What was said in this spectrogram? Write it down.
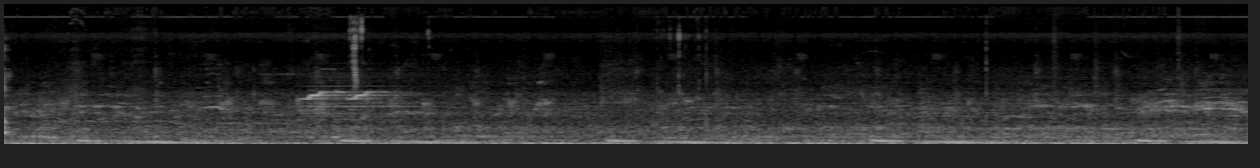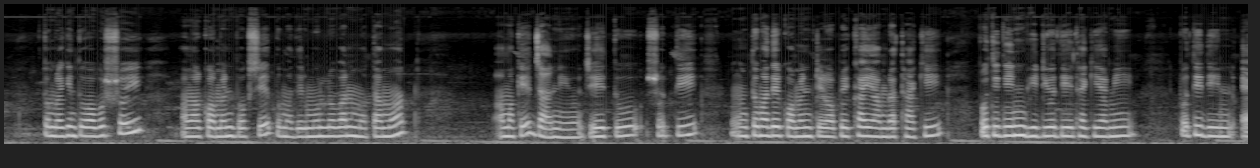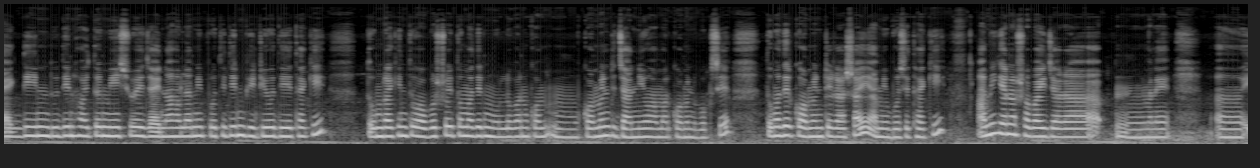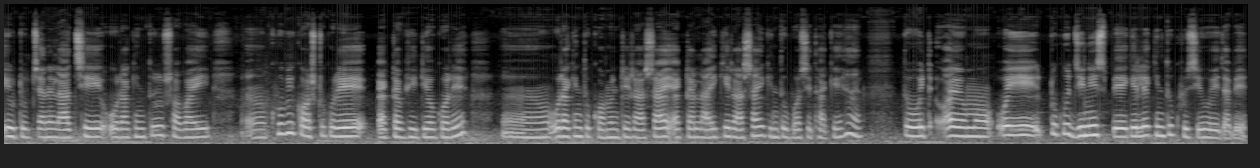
তোমরা কিন্তু অবশ্যই আমার কমেন্ট বক্সে তোমাদের মূল্যবান মতামত আমাকে জানিও। যেহেতু সত্যি তোমাদের কমেন্টের অপেক্ষায় আমরা থাকি, প্রতিদিন ভিডিও দিয়ে থাকি আমি। প্রতিদিন একদিন, দুদিন হয়তো মিস হয়ে যায় না হলে আমি প্রতিদিন ভিডিও দিয়ে থাকি। তোমরা কিন্তু অবশ্যই তোমাদের মূল্যবান কমেন্ট জানিও আমার কমেন্ট বক্সে তোমাদের কমেন্টের আশায় আমি বসে থাকি। আমি কেন সবাই যারা মানে ইউটিউব চ্যানেল আছে, ওরা কিন্তু সবাই খুবই কষ্ট করে একটা ভিডিও করে। ওরা কিন্তু কমেন্টের আশায়, একটা লাইকের আশায় কিন্তু বসে থাকে হ্যাঁ? তো ওইটা ওইটুকু জিনিস পেয়ে গেলে কিন্তু খুশি হয়ে যাবে।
